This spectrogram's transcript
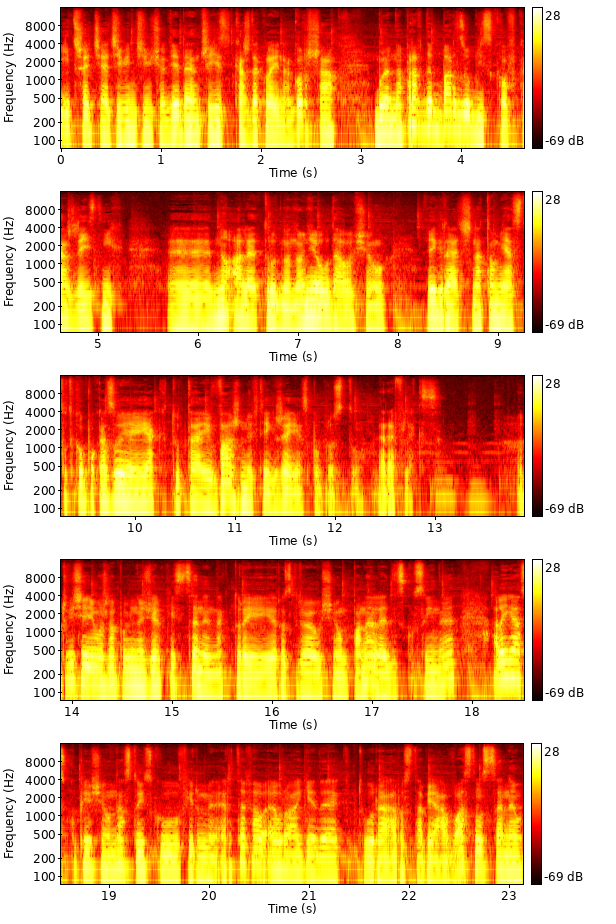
i trzecia 9,91, czyli jest każda kolejna gorsza. Byłem naprawdę bardzo blisko w każdej z nich, no ale trudno, no nie udało się wygrać. Natomiast to tylko pokazuje, jak tutaj ważny w tej grze jest po prostu refleks. Oczywiście nie można pominąć wielkiej sceny, na której rozgrywały się panele dyskusyjne, ale ja skupię się na stoisku firmy RTV Euro AGD, która rozstawiała własną scenę,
